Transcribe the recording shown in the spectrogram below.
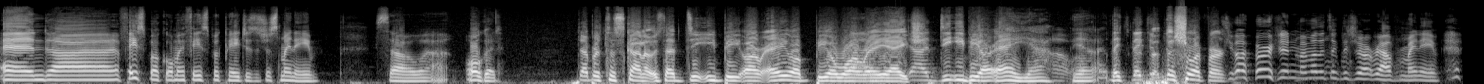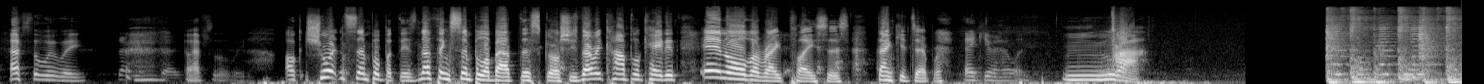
and uh, Facebook. All my Facebook pages is just my name, so uh, all good. Debra Toscano. Is that D E B R A or B O R A H? Uh, D E B R A. Yeah, yeah. They they The, the short version. short version. My mother took the short route for my name. Absolutely. Absolutely. Okay, short and simple, but there's nothing simple about this girl. She's very complicated in all the right places. Thank you, Debra. Thank you, Helen. Mwah. Here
